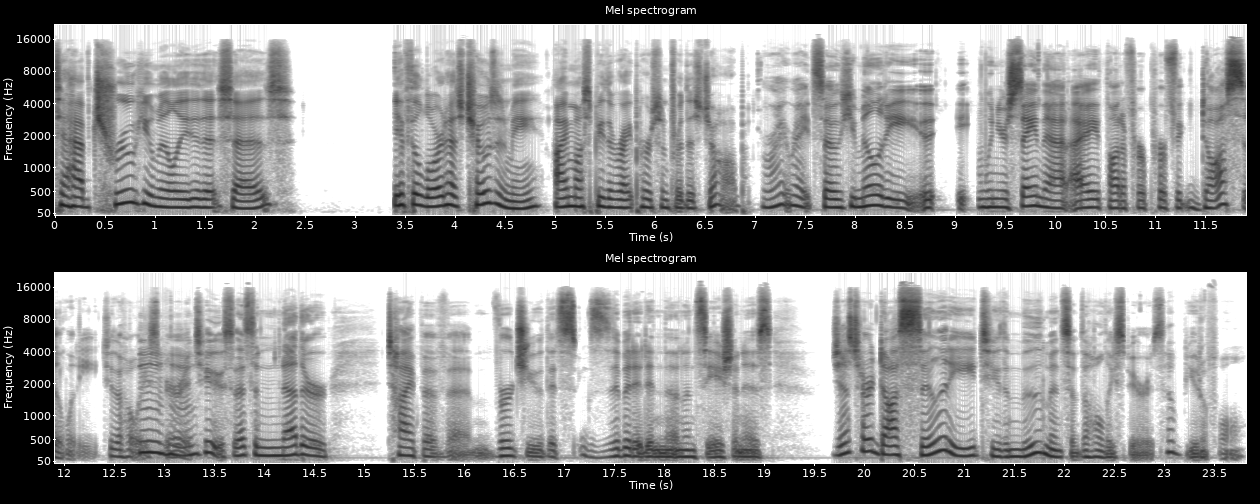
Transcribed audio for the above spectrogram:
to have true humility that says, if the Lord has chosen me, I must be the right person for this job. Right, right. So humility. It, it, when you're saying that, I thought of her perfect docility to the Holy Mhm. Spirit too. So that's another type of um, virtue that's exhibited in the Annunciation is just her docility to the movements of the Holy Spirit. So beautiful.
